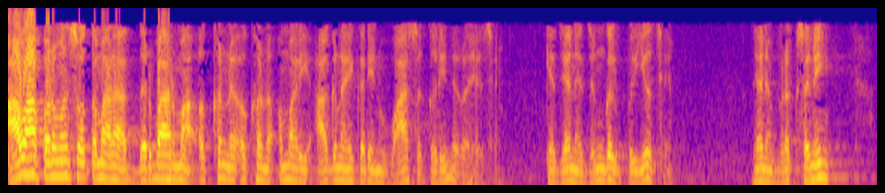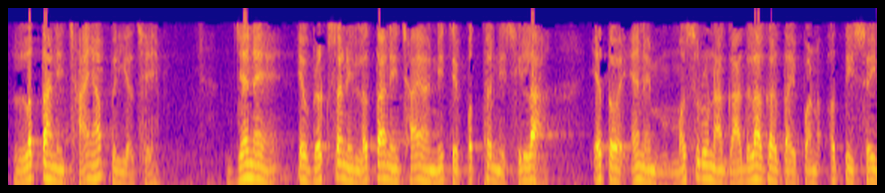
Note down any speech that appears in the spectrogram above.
આવા પરમંશો તમારા દરબારમાં અખંડ અખંડ અમારી આજ્ઞા કરીને વાસ કરીને રહે છે. કે જેને જંગલ પ્રિય છે, જેને વૃક્ષની લતાની છાયા પ્રિય છે, જેને એ વૃક્ષની લતાની છાયા નીચે પથ્થરની શિલા તો એને મસરૂના ગાદલા કરતા પણ અતિશય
